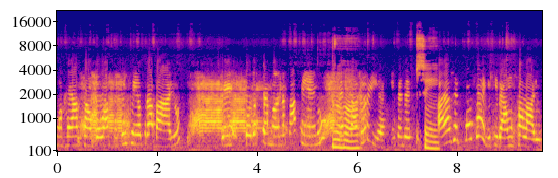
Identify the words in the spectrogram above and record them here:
uma reação boa assim. Com quem eu trabalho, tem, toda semana tá tendo uhum. mercadoria, entendeu? Sim. Aí a gente consegue tirar um salário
